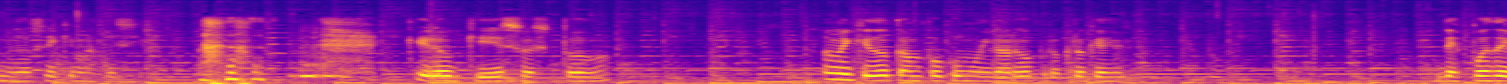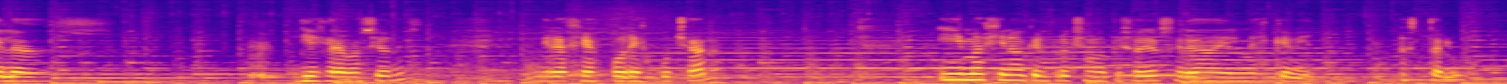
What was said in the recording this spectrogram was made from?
no sé qué más decir. que eso es todo. No me quedó tampoco muy largo, pero creo que después de las 10 grabaciones, gracias por escuchar. Y imagino que el próximo episodio será el mes que viene. Hasta luego.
